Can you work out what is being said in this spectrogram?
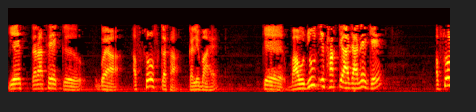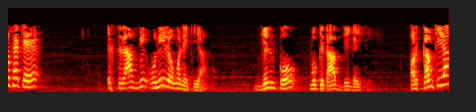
یہ ایک طرح سے ایک، گویا، افسوس کا تھا، کلمہ ہے کہ باوجود اس حق کے آ جانے کے افسوس ہے کہ اختلاف بھی انہی لوگوں نے کیا جن کو وہ کتاب دی گئی تھی اور کب کیا؟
